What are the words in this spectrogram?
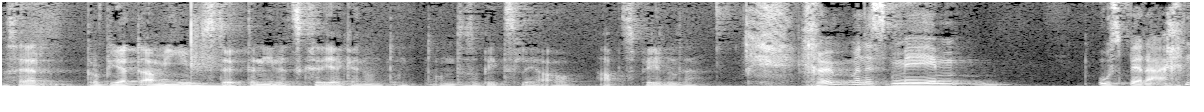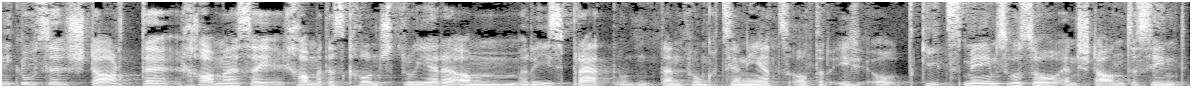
was er probiert, an Memes dort reinzukriegen und, und, und so ein bisschen auch abzubilden. Könnte man ein Meme aus Berechnung heraus starten? Kann man, kann man das konstruieren am Reisbrett und dann funktioniert es? Oder, oder gibt es Memes, die so entstanden sind?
